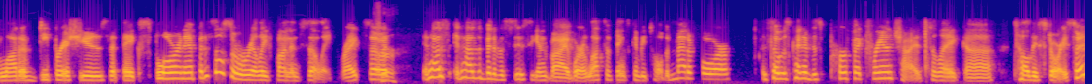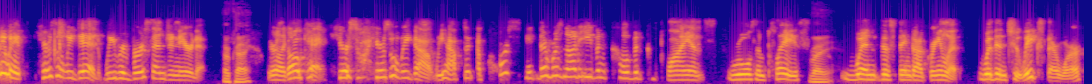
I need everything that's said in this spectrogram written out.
A lot of deeper issues that they explore in it, but it's also really fun and silly, right? So it, Sure. it has it has a bit of a Seussian vibe where lots of things can be told in metaphor, and so it was kind of this perfect franchise to like uh, tell these stories. So anyway, here's what we did: we reverse engineered it Okay. We were like, okay, here's here's what we got. We have to, of course, there was not even COVID compliance rules in place Right. when this thing got greenlit. Within two weeks, there were,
